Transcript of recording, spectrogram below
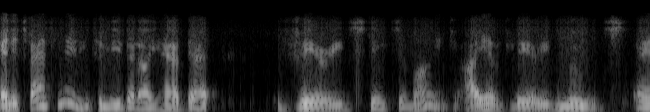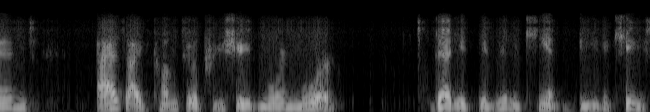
And it's fascinating to me that I have that varied states of mind. I have varied moods. And as I've come to appreciate more and more that it, it really can't be the case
